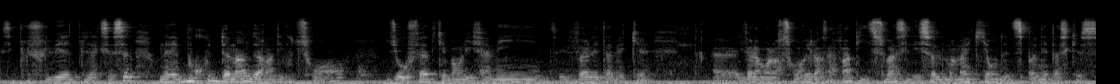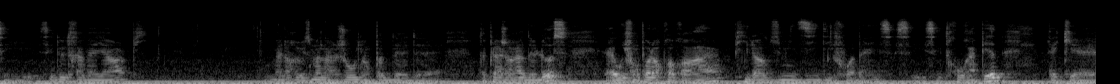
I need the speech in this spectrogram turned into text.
c'est plus fluide, plus accessible. On avait beaucoup de demandes de rendez-vous de soir, dû au fait que bon, les familles veulent être avec. Euh, ils veulent avoir leur soirée, leurs affaires, puis souvent, c'est les seuls moments qu'ils ont de disponible parce que c'est deux travailleurs, puis malheureusement, dans le jour, ils n'ont pas de, de, de plage horaire de lousse, euh, où ils font pas leur propre horaire, puis l'heure du midi, des fois, ben, c'est- trop rapide. Fait que, euh,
